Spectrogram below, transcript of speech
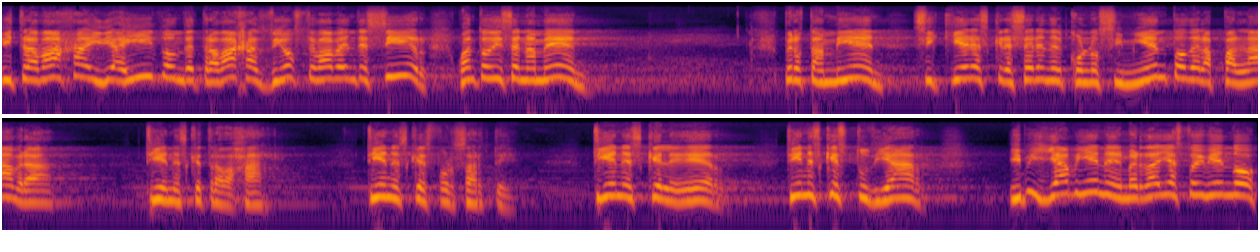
Y trabaja y de ahí donde trabajas Dios te va a bendecir. ¿Cuánto dicen amén? Pero también si quieres crecer en el conocimiento de la palabra, tienes que trabajar, tienes que esforzarte, tienes que leer, tienes que estudiar, y, ya viene, en verdad, ya estoy viendo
